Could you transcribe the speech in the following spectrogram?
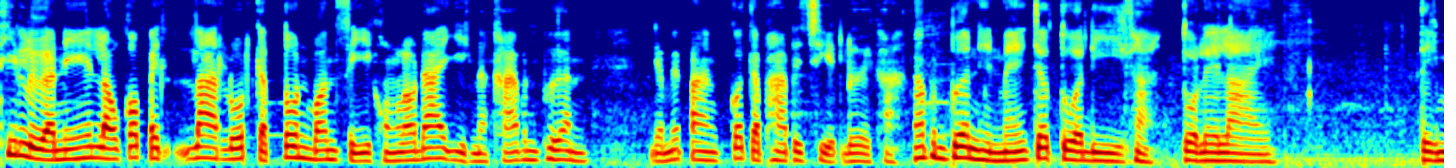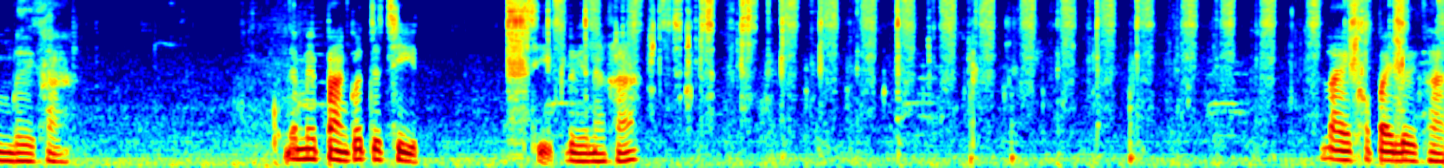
ที่เหลือนี้เราก็ไปลาดรถกับต้นบอนสีของเราได้อีกนะคะ เพื่อนๆ เดี๋ยวแม่ปานก็จะพาไปฉีดเลยค่ะ ถ้าเพื่อนๆเห็นไหมเจ้าตัวดีค่ะ ตัวลายลายๆเต็มเลยค่ะ แล้วแม่ปานก็จะฉีดฉีดเลยนะคะไล่เข้าไปเลยค่ะ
